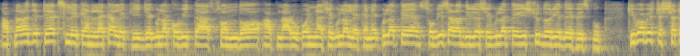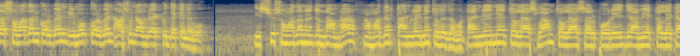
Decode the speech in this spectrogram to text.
আপনারা যে টেক্সট লেখেন, লেখালেখি, যেগুলা কবিতা, ছন্দ, আপনার উপন্যাস এগুলা লেখেন, এগুলাতে ছবি ছাড়া দিলে সেগুলাতে ইস্যু ধরিয়ে দেয় ফেসবুক কীভাবে সেটা সমাধান করবেন রিমুভ করবেন, আসুন আমরা একটু দেখে নেব। ইস্যু সমাধানের জন্য আমরা আমাদের টাইমলাইনে চলে যাব। টাইম লাইনে চলে আসলাম। চলে আসার পরে যে আমি একটা লেখা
